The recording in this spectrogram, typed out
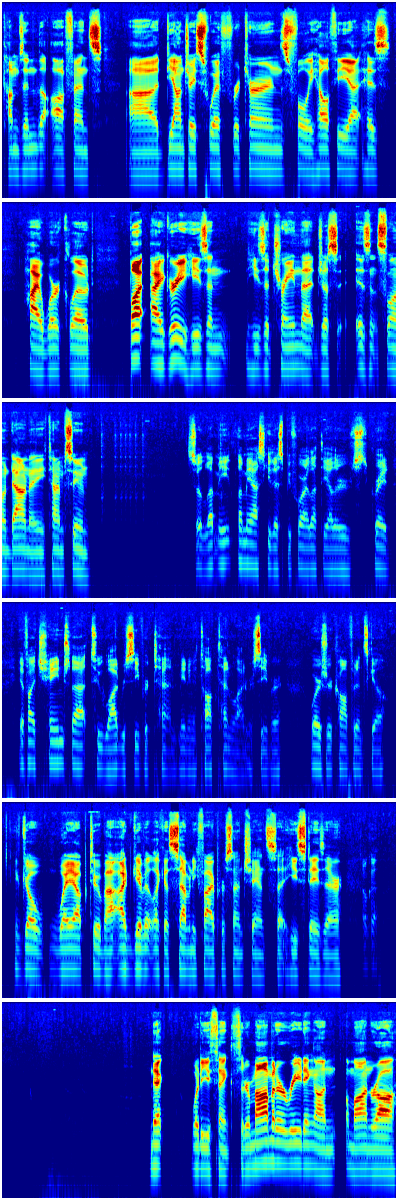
comes into the offense. Uh, D'Andre Swift returns fully healthy at his high workload. But I agree, he's an he's a train that just isn't slowing down anytime soon. So let me let me ask you this before I let the others grade. If I change that to wide receiver 10, meaning a top 10 wide receiver, where's your confidence go? He'd go way up to about. I'd give it like a seventy-five percent chance that he stays there. Okay. Nick, what do you think? Thermometer reading on Amon Ra,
